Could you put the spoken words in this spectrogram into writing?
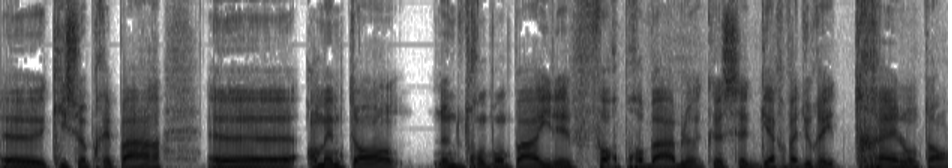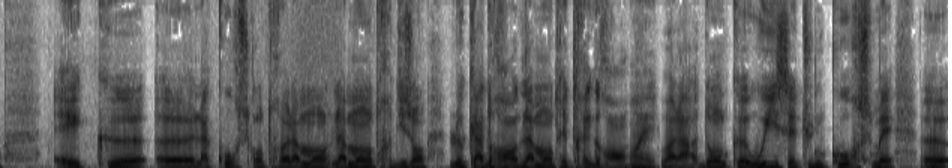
euh, qui se préparent. Euh, en même temps, ne nous trompons pas, il est fort probable que cette guerre va durer très longtemps et que euh, la course contre la, mon la montre, disons, le cadran de la montre est très grand. Oui. Voilà. Donc euh, oui, c'est une course, mais euh,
